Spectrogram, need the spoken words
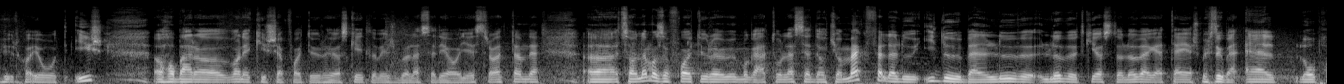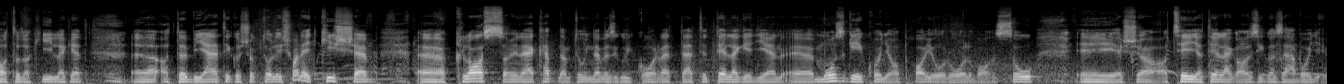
űrhajót is, ha bár a, van egy kisebb fajta űrhajó, az két lövésből leszedi, ahogy észrevettem, de uh, szóval nem az a fajta űrhajó önmagától leszed, de hogyha megfelelő időben lövő, lövöd ki azt a löveget, teljes mértékben ellophatod a uh, a többi játékosoktól, és van egy kisebb klassz, aminek hát nem tudom, nevezik úgy korvett, tehát tényleg egy ilyen mozgékonyabb hajóról van szó, és a célja tényleg az igazából, hogy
